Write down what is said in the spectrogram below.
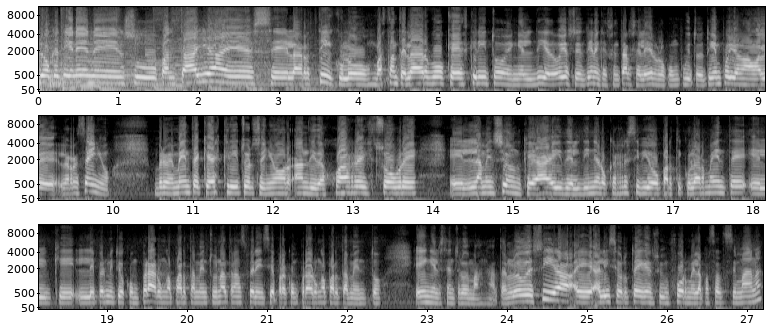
Lo que tienen en su pantalla es el artículo bastante largo que ha escrito en el día de hoy, o sea, tienen que sentarse a leerlo con un poquito de tiempo, yo nada más le, reseño brevemente que ha escrito el señor Andy Dajuarre sobre eh, la mención que hay del dinero que recibió, particularmente el que le permitió comprar un apartamento, una transferencia para comprar un apartamento en el centro de Manhattan. Lo decía eh, Alicia Ortega en su informe la pasada semana,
